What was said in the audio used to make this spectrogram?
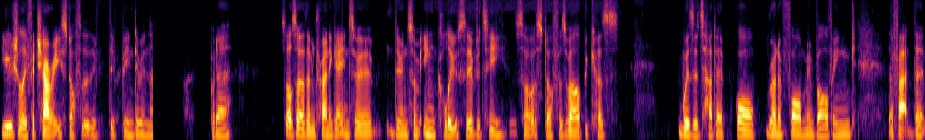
usually for charity stuff that they've they've been doing that. But uh, it's also them trying to get into doing some inclusivity sort of stuff as well because Wizards had a poor run of form involving the fact that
